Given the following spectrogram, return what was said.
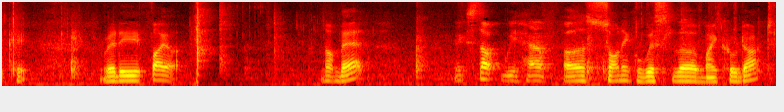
okay, ready, fire. Not bad. Next up we have a Sonic Whistler Micro Dart.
